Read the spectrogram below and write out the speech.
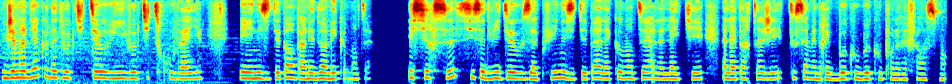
Donc j'aimerais bien connaître vos petites théories, vos petites trouvailles, et n'hésitez pas à en parler dans les commentaires. Et sur ce, si cette vidéo vous a plu, n'hésitez pas à la commenter, à la liker, à la partager, tout ça m'aiderait beaucoup beaucoup pour le référencement.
